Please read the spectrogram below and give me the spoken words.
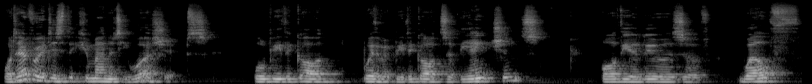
Whatever it is that humanity worships will be the God, whether it be the gods of the ancients, or the allures of wealth,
